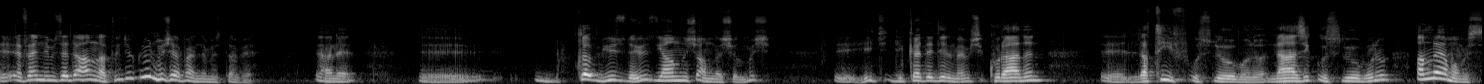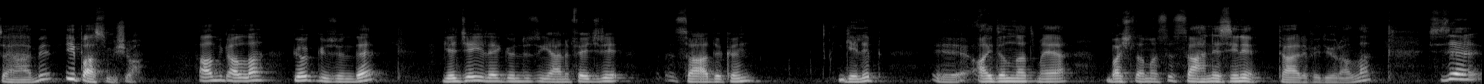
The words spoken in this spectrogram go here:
e, Efendimiz'e de anlatınca gülmüş Efendimiz tabi. Yani e, yüzde yüz yanlış anlaşılmış. E, hiç dikkat edilmemiş. Kur'an'ın e, latif uslubunu, nazik uslubunu anlayamamış sahabi. ip asmış o. Halbuki Allah gökyüzünde gece ile gündüzün yani fecri sadıkın gelip e, aydınlatmaya başlaması sahnesini tarif ediyor Allah. Size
